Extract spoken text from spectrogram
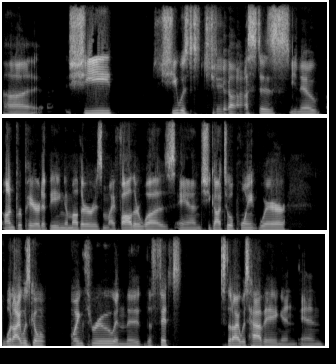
Uh, she she was just as you know unprepared at being a mother as my father was, and she got to a point where what I was going through and the the fits that I was having and and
